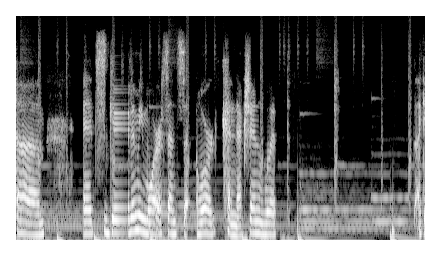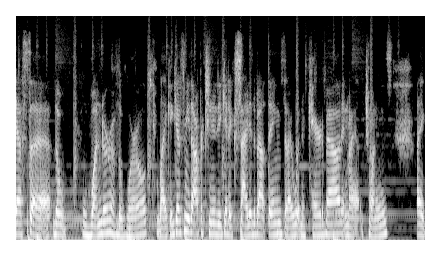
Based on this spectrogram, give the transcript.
Um, it's given me more sense or connection with I guess the the wonder of the world. Like it gives me the opportunity to get excited about things that I wouldn't have cared about in my twenties. Like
